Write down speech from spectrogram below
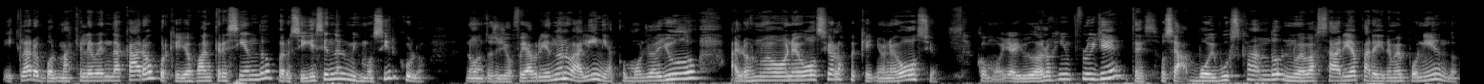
Y claro, por más que le venda caro, porque ellos van creciendo, pero sigue siendo el mismo círculo. No, entonces yo fui abriendo nueva línea, como yo ayudo a los nuevos negocios, a los pequeños negocios, como yo ayudo a los influyentes, o sea, voy buscando nuevas áreas para irme poniendo.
